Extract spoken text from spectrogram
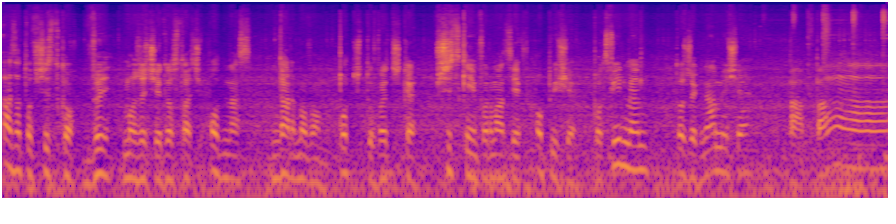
A za to wszystko Wy możecie dostać od nas darmową pocztóweczkę. Wszystkie informacje w opisie pod filmem. To żegnamy się. Pa, pa!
